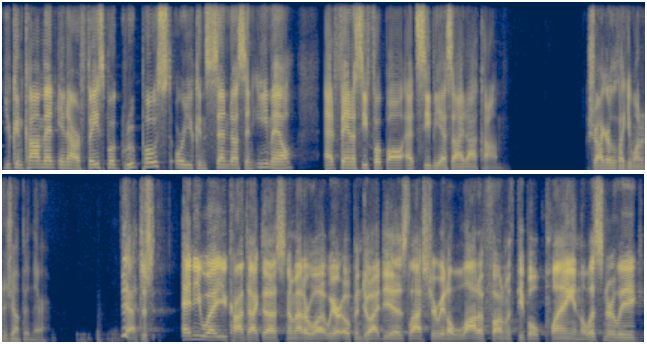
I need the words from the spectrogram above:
You can comment in our Facebook group post, or you can send us an email at fantasyfootball at cbsi.com. Schrager looked like he wanted to jump in there. Yeah, just any way you contact us, no matter what, we are open to ideas. Last year, we had a lot of fun with people playing in the listener league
